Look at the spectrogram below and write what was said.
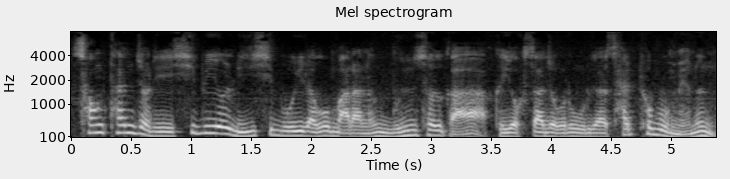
성탄절이 12월 25일이라고 말하는 문서가 그 역사적으로 우리가 살펴보면은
